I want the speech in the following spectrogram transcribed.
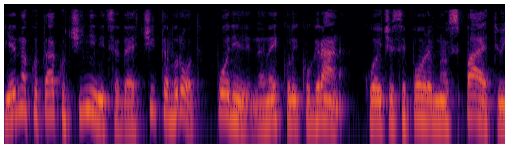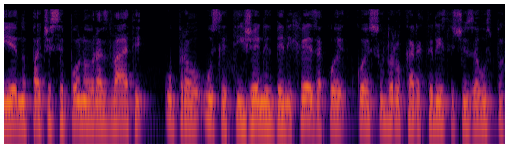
Jednako tako činjenica da je čitav rod podijeljen na nekoliko grana, koje će se povremeno spajati u jedno, pa će se ponovo razdvajati upravo uslijed tih ženitbenih veza koje, koje su vrlo karakteristične za uspon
